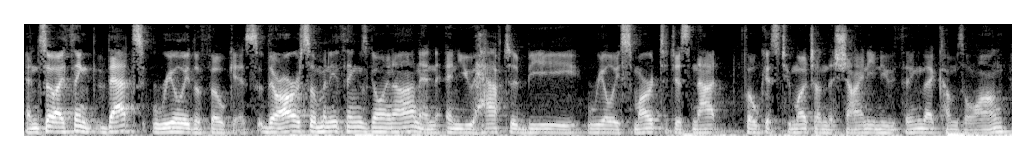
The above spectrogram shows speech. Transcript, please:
And so I think that's really the focus. There are so many things going on, and, and you have to be really smart to just not focus too much on the shiny new thing that comes along.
